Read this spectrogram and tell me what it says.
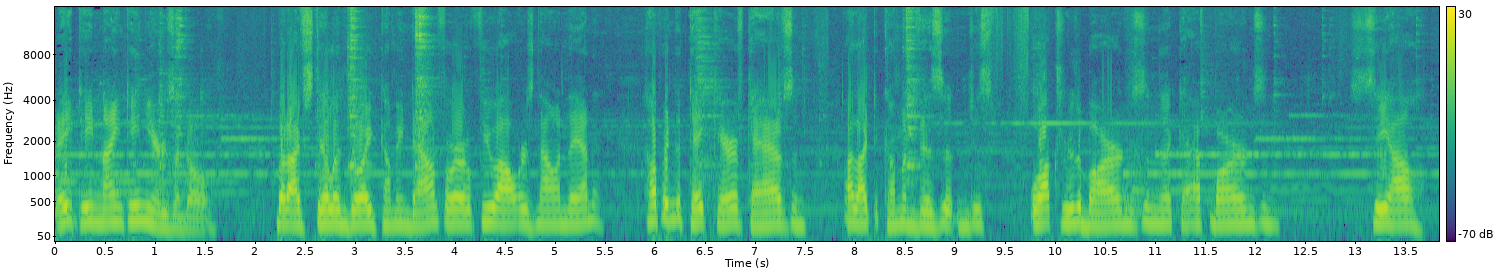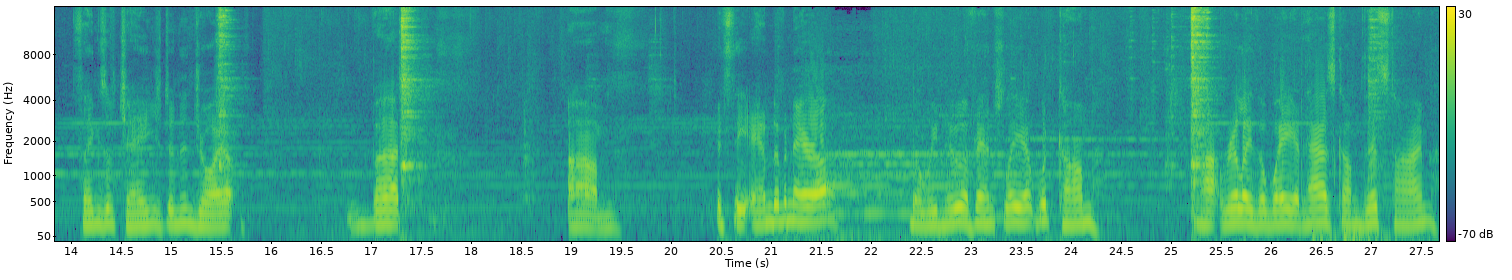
18, 19 years ago, but I've still enjoyed coming down for a few hours now and then, helping to take care of calves, and I like to come and visit and just walk through the barns and the calf barns and see how things have changed and enjoy it. But um, it's the end of an era, but we knew eventually it would come. Not really the way it has come this time,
